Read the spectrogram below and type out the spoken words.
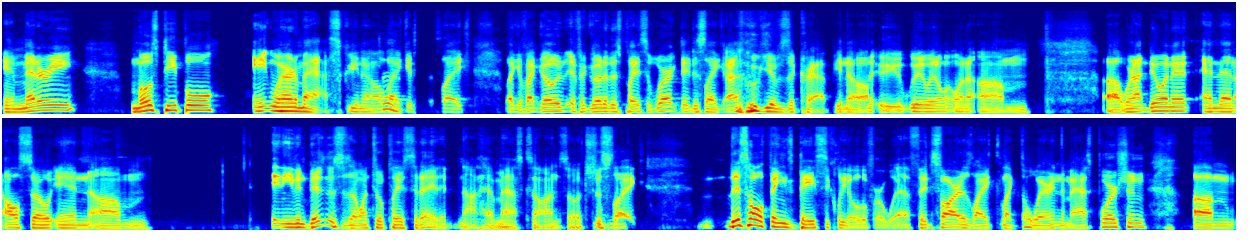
in Metairie, most people ain't wearing a mask. You know, Sure. like it's just like like if I go if I go to this place of work, they just like uh, who gives a crap. You know, we, we don't want to um uh, we're not doing it. And then also in um in even businesses, I went to a place today that did not have masks on. So it's just Mhm. like this whole thing's basically over with as far as like like the wearing the mask portion. Um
